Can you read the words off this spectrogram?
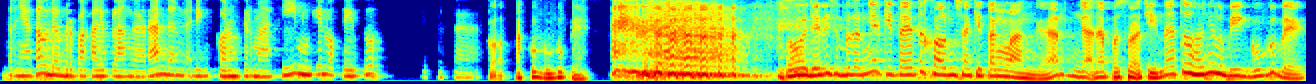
Ternyata udah berapa kali pelanggaran dan nggak dikonfirmasi. Mungkin waktu itu gitu. Kok aku gugup ya? oh jadi sebenarnya kita itu kalau misalnya kita ngelanggar nggak dapat surat cinta itu harusnya lebih gugup ya?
